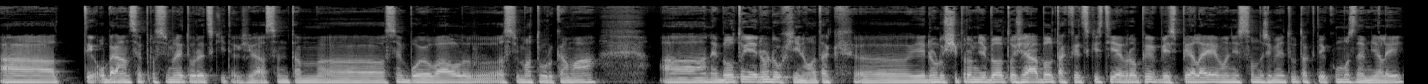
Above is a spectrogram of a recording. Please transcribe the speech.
a ty obránce prostě měli turecký, takže já jsem tam uh, vlastně bojoval uh, s těma Turkama a nebylo to jednoduchý, no, tak uh, jednodušší pro mě bylo to, že já byl takticky z té Evropy vyspělej, oni samozřejmě tu taktiku moc neměli,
